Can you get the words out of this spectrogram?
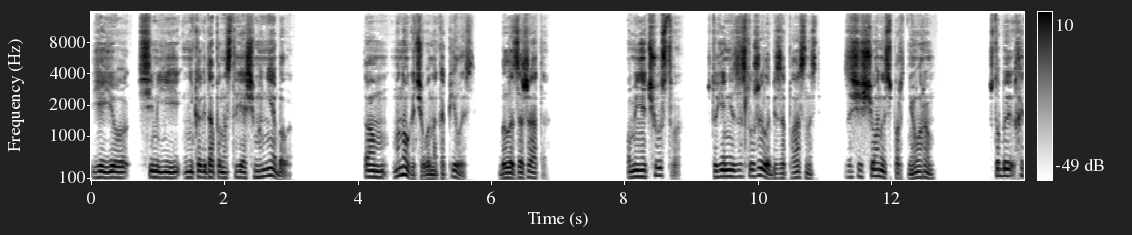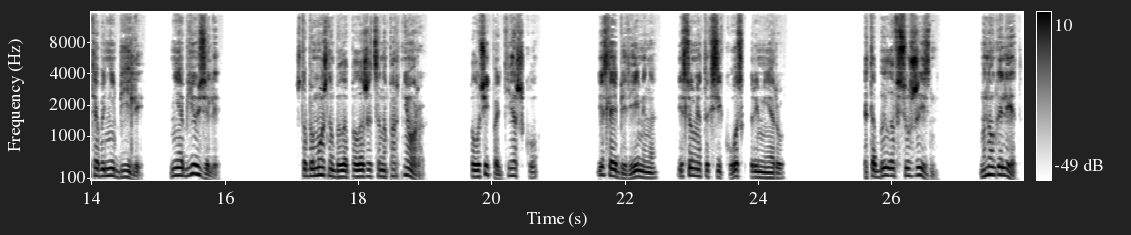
Ее семьи никогда по-настоящему не было. Там много чего накопилось, было зажато. У меня чувство, что я не заслужила безопасность, защищенность партнером, чтобы хотя бы не били, не абьюзили, чтобы можно было положиться на партнера, получить поддержку, если я беременна, если у меня токсикоз, к примеру. Это было всю жизнь, много лет.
